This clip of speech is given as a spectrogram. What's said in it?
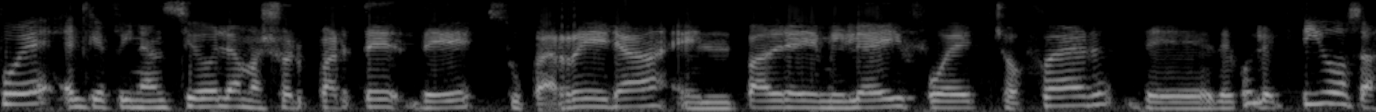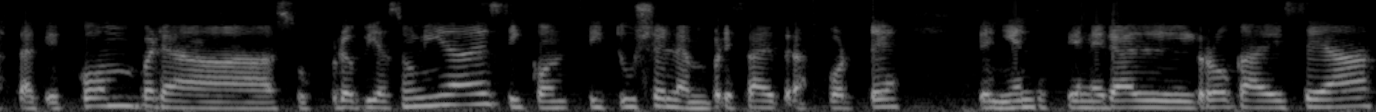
fue el que financió la mayor parte de su carrera. El padre de Milei fue chofer de, colectivos hasta que compra sus propias unidades y constituye la empresa de transporte Teniente General Roca S.A.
